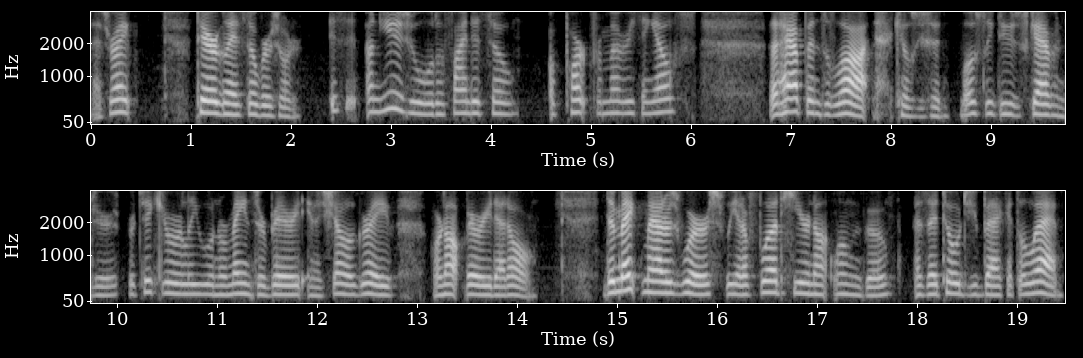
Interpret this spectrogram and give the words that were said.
That's right. Tara glanced over her shoulder. Is it unusual to find it so apart from everything else? That happens a lot, Kelsey said, mostly due to scavengers, particularly when remains are buried in a shallow grave or not buried at all. To make matters worse, we had a flood here not long ago, as I told you back at the lab.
